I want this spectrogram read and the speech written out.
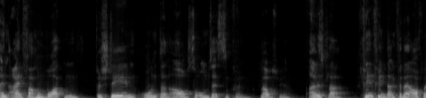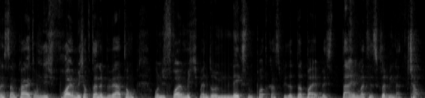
in einfachen Worten verstehen und dann auch so umsetzen können. Glaub's mir. Alles klar. Vielen, vielen Dank für deine Aufmerksamkeit und ich freue mich auf deine Bewertung und ich freue mich, wenn du im nächsten Podcast wieder dabei bist. Dein Matthias Klaviner. Ciao.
